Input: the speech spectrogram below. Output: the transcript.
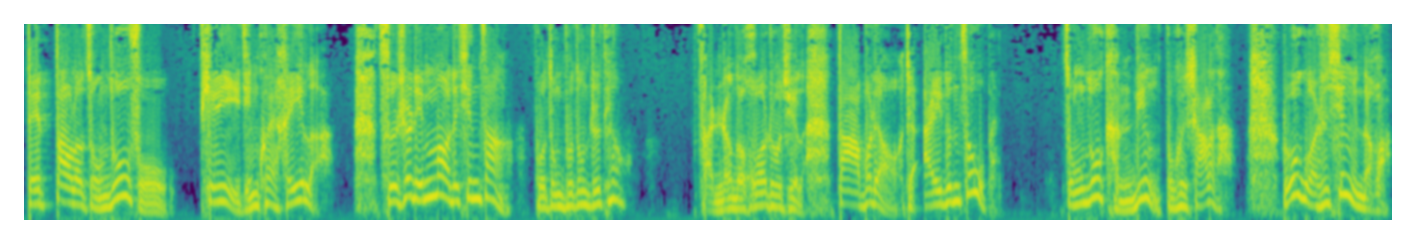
这到了总督府。天已经快黑了，此时林茂的心脏扑通扑通直跳，反正都豁出去了，大不了就挨顿揍呗。总督肯定不会杀了他，如果是幸运的话，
